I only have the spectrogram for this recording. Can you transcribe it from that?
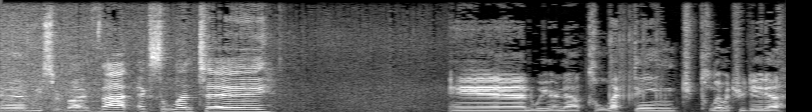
And we survived that. Excelente. And we are now collecting telemetry data.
